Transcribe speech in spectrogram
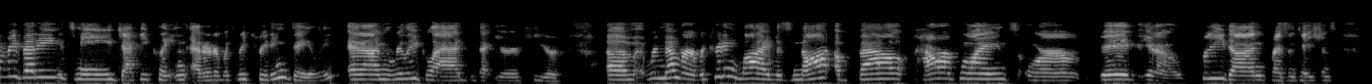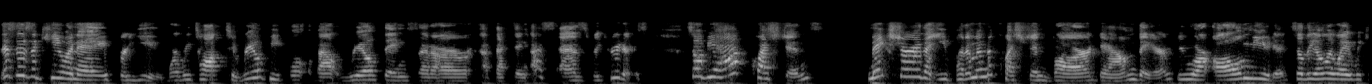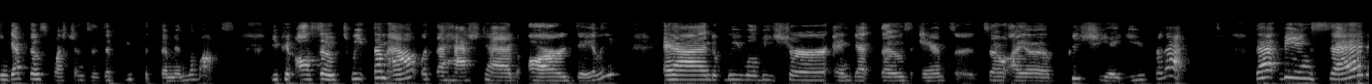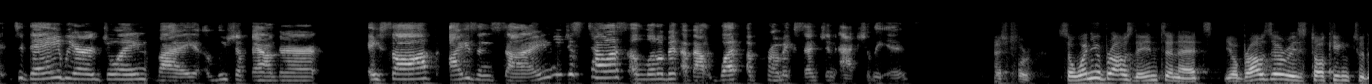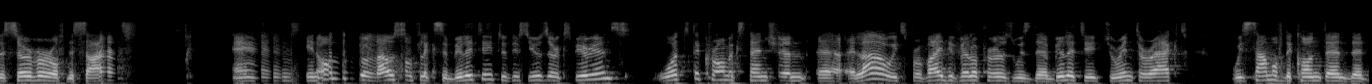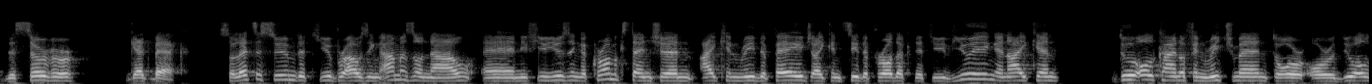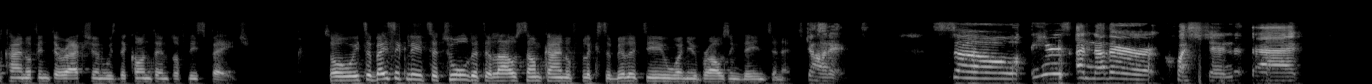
everybody. It's me, Jackie Clayton, editor with Recruiting Daily, and I'm really glad that you're here. Um, remember, Recruiting Live is not about PowerPoints or big, you know, pre-done presentations. This is a Q&A for you, where we talk to real people about real things that are affecting us as recruiters. So if you have questions, Make sure that you put them in the question bar down there. You are all muted, so the only way we can get those questions is if you put them in the box. You can also tweet them out with the hashtag RDaily, and we will be sure and get those answered. So I appreciate you for that. That being said, today we are joined by Lusha founder Assaf Eisenstein. Can you just tell us a little bit about what a Chrome extension actually is? Sure. So when you browse the internet, your browser is talking to the server of the site. And in order to allow some flexibility to this user experience, what the Chrome extension uh, allow is provide developers with the ability to interact with some of the content that the server get back. So let's assume that you're browsing Amazon now, and if you're using a Chrome extension, I can read the page, I can see the product that you're viewing, and I can do all kind of enrichment or, or do all kind of interaction with the content of this page. So it's a, basically it's a tool that allows some kind of flexibility when you're browsing the internet. Got it. So here's another question that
